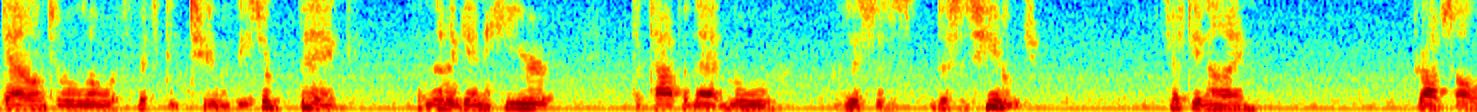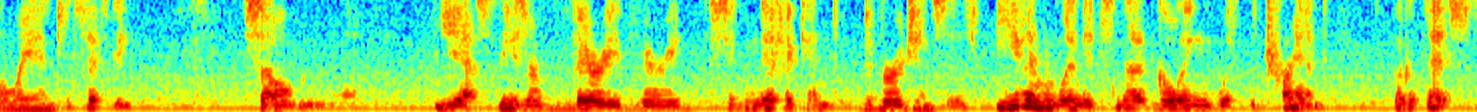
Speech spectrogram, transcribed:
down to a low of 52. These are big. And then again here, the top of that move, this is this is huge. 59 drops all the way into 50. So yes, these are very, very significant divergences, even when it's not going with the trend. Look at this.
